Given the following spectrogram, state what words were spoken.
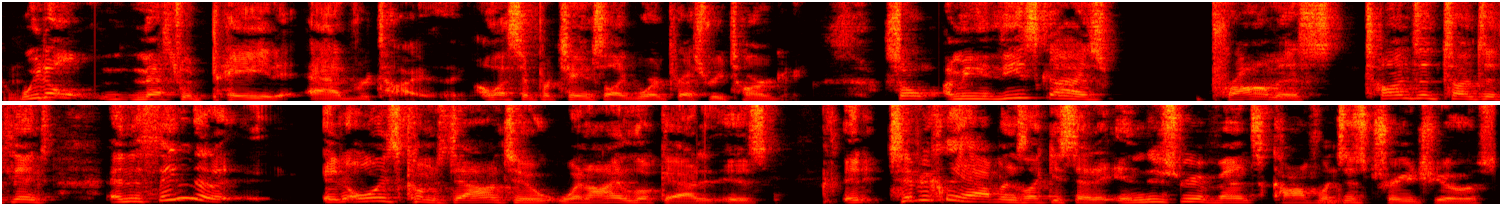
We mm-hmm. don't mess with paid advertising unless it pertains to like WordPress retargeting. So, I mean, these guys promise tons and tons of things. And the thing that it always comes down to when I look at it is it typically happens, like you said, at industry events, conferences, mm-hmm. trade shows.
